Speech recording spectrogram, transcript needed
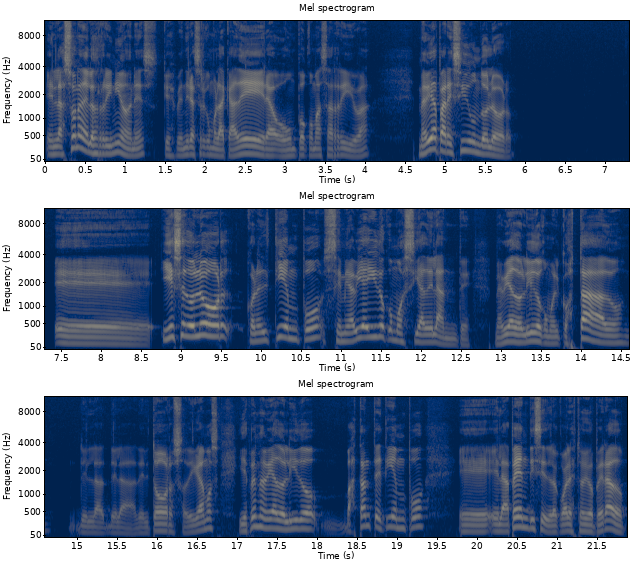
en la zona de los riñones, que vendría a ser como la cadera o un poco más arriba, me había aparecido un dolor. Eh, y ese dolor, con el tiempo, se me había ido como hacia adelante. Me había dolido como el costado del torso, digamos, y después me había dolido bastante tiempo eh, el apéndice, de lo cual estoy operado,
